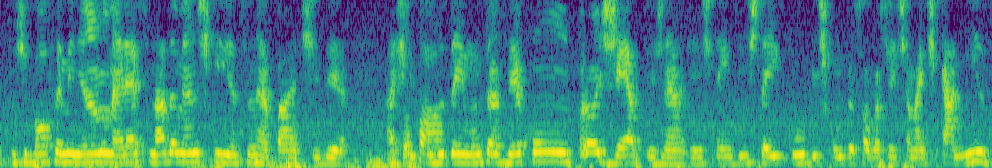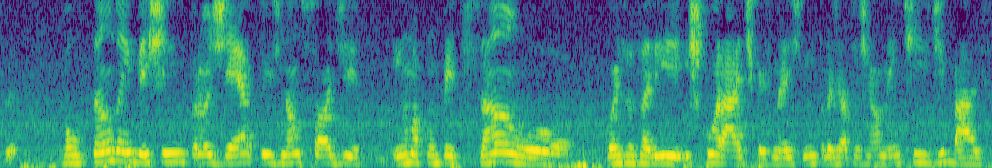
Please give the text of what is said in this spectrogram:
O futebol feminino não merece nada menos que isso, né, Paty? Acho Total. que tudo tem muito a ver com projetos, né? A gente tem visto aí clubes, como o pessoal gosta de chamar de camisa, voltando a investir em projetos não só de em uma competição ou coisas ali esporádicas, mas em projetos realmente de base.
